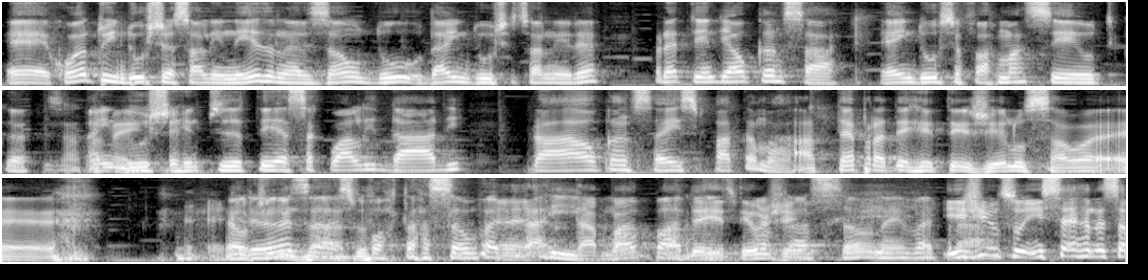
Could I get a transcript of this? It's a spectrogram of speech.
é, quanto indústria salineira, na visão do, da indústria salineira, pretende alcançar. É a indústria farmacêutica, Exatamente. a indústria, a gente precisa ter essa qualidade para alcançar esse patamar. Até para derreter gelo, o sal é, é Grande, a utilizado. exportação vai É, para aí. tá A pra parte da derreter o gelo. né, vai E Gilson, encerrando essa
